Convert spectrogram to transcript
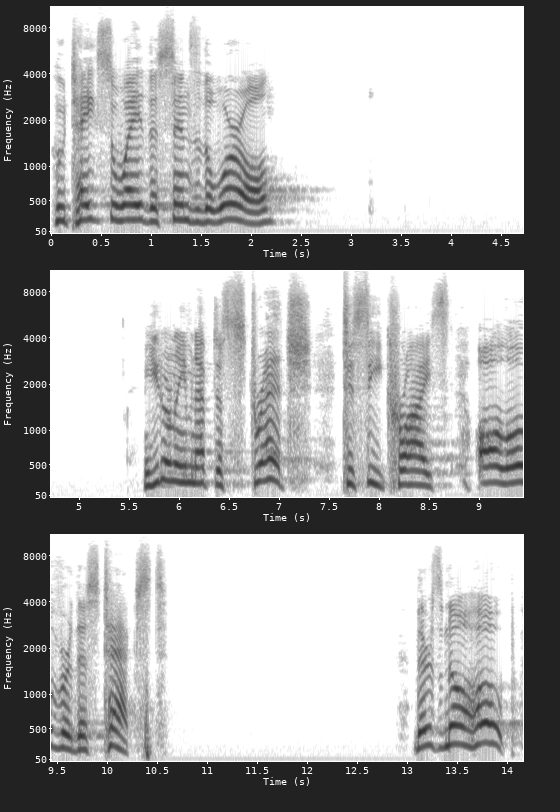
who takes away the sins of the world. You don't even have to stretch to see Christ all over this text. There's no hope.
